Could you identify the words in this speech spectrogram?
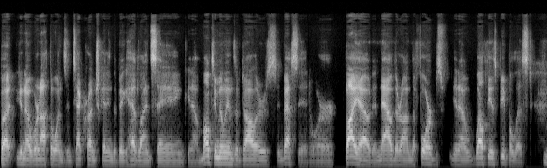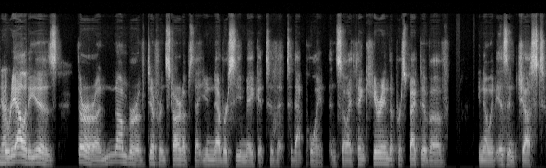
but you know we're not the ones in techcrunch getting the big headlines saying you know multi-millions of dollars invested or buyout and now they're on the forbes you know wealthiest people list. Yeah. the reality is there are a number of different startups that you never see make it to that to that point. And so i think hearing the perspective of you know it isn't just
